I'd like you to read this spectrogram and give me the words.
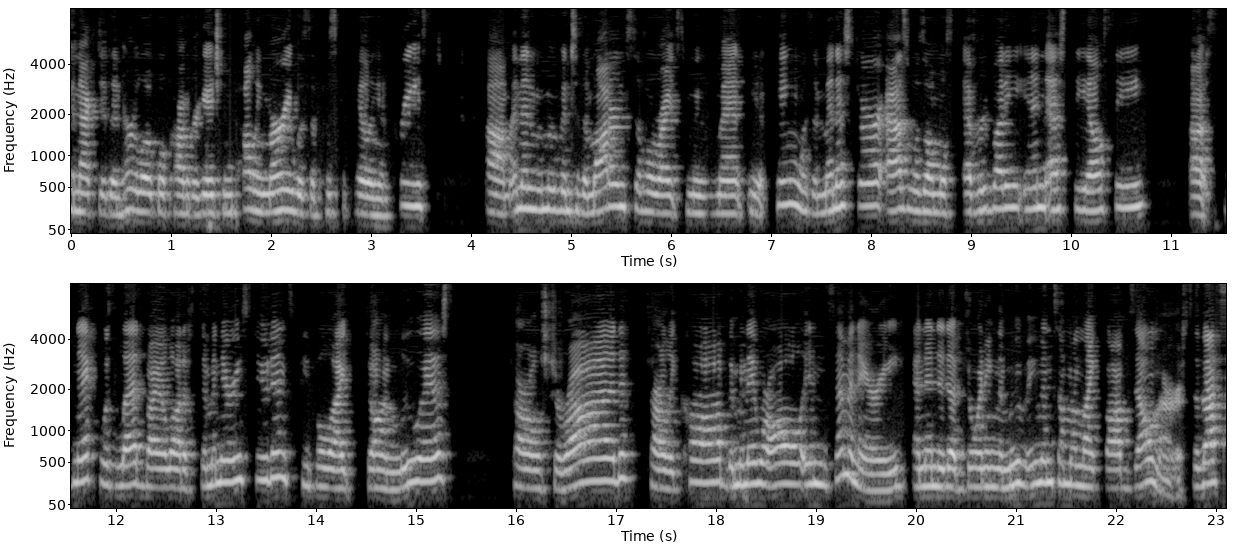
connected in her local congregation. Pauli Murray was an Episcopalian priest. Um, and then we move into the modern civil rights movement. You know, King was a minister, as was almost everybody in SCLC. Uh, SNCC was led by a lot of seminary students, people like John Lewis, Charles Sherrod, Charlie Cobb. I mean, they were all in seminary and ended up joining the movement. Even someone like Bob Zellner. So that's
